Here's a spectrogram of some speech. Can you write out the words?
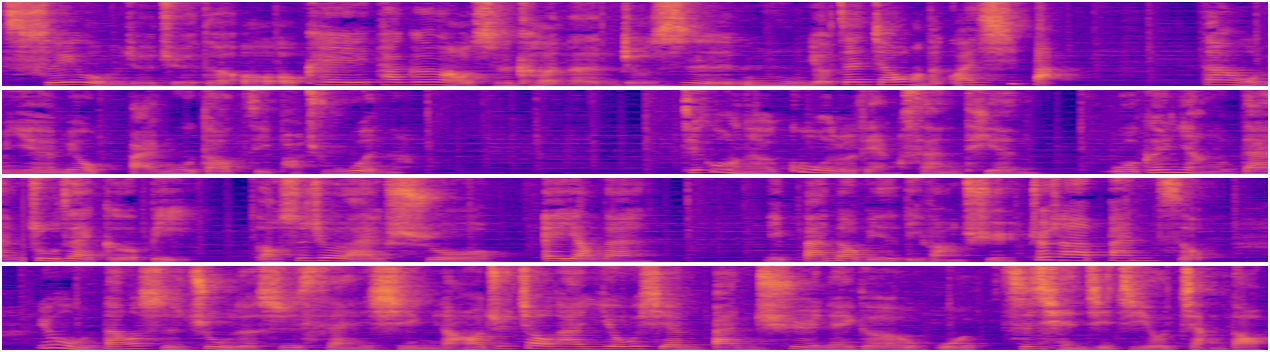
所以我们就觉得，哦，OK，他跟老师可能就是嗯有在交往的关系吧。当然我们也没有白目到自己跑去问啊。结果呢，过了两三天，我跟杨丹住在隔壁，老师就来说：“哎，杨丹，你搬到别的地方去，就是他搬走，因为我们当时住的是三星，然后就叫他优先搬去那个我之前几集有讲到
